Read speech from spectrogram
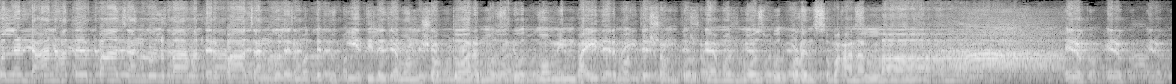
বললেন, ডান হাতের পাঁচ আঙ্গুল, বা হাতের পাঁচ আঙ্গুলের মধ্যে ঢুকিয়ে দিলে যেমন শক্ত আর মজবুত। মুমিন ভাইদের মধ্যে সম্পর্ক এমন মজবুত, পড়েন এরকম এরকম এরকম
